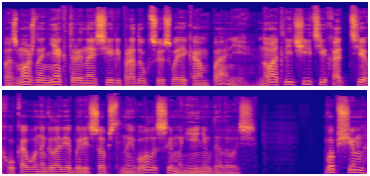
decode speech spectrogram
Возможно, некоторые носили продукцию своей компании, но отличить их от тех, у кого на голове были собственные волосы, мне не удалось. В общем,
